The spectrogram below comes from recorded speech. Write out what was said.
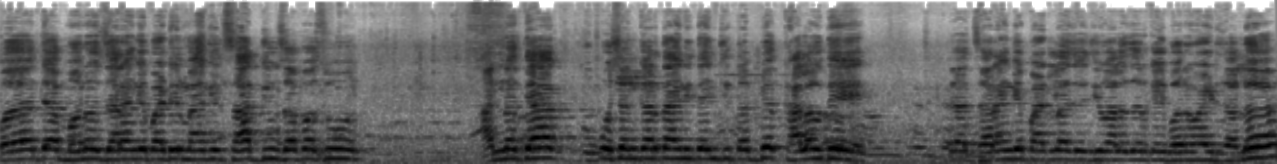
पण त्या मनोज जरांगे पाटील मागील सात दिवसापासून अन्नत्याग उपोषण करता आणि त्यांची तब्येत खालावते. त्या जरांगे पाटलाच्या जीवाला जर काही बरं वाईट झालं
